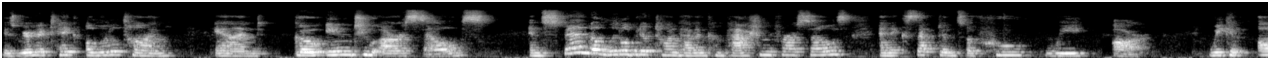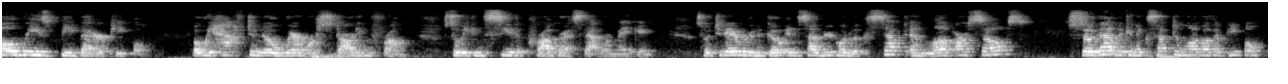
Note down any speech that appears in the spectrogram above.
is we're going to take a little time and go into ourselves and spend a little bit of time having compassion for ourselves and acceptance of who we are. We can always be better people, but we have to know where we're starting from so we can see the progress that we're making. So today we're going to go inside, we're going to accept and love ourselves so that we can accept and love other people.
